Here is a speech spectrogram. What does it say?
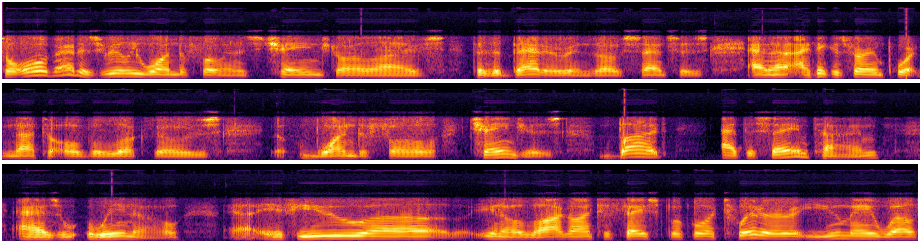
So all that is really wonderful, and it's changed our lives for the better in those senses. And I think it's very important not to overlook those wonderful changes. But at the same time, as we know, uh, if you uh, you know log on to Facebook or Twitter, you may well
